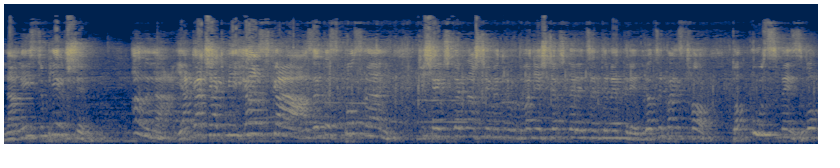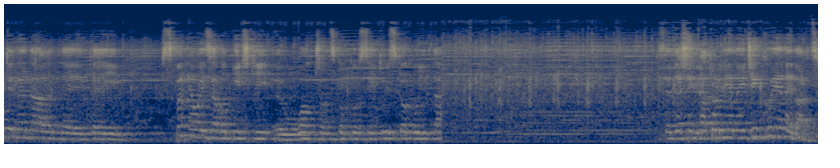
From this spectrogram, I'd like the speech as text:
Na miejscu pierwszym Anna Jagaciak-Michalska, z Poznań. Dzisiaj 14 metrów 24 centymetry. Drodzy Państwo, to ósmy złoty medal y, tej wspaniałej zawodniczki, y, łącząc konkursy i trójskoku i. Serdecznie gratulujemy i dziękujemy bardzo.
